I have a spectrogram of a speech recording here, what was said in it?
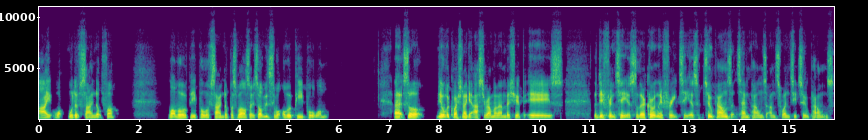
I what would have signed up for, a lot of other people have signed up as well. So it's obviously what other people want. Uh, so the other question I get asked around my membership is the different tiers. So there are currently three tiers: two pounds, ten pounds, and twenty-two pounds.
